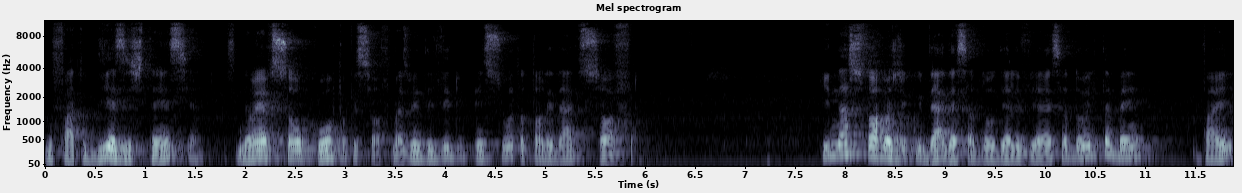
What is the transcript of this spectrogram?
um fato de existência. Não é só o corpo que sofre, mas o indivíduo em sua totalidade sofre. E nas formas de cuidar dessa dor, de aliviar essa dor, ele também vai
